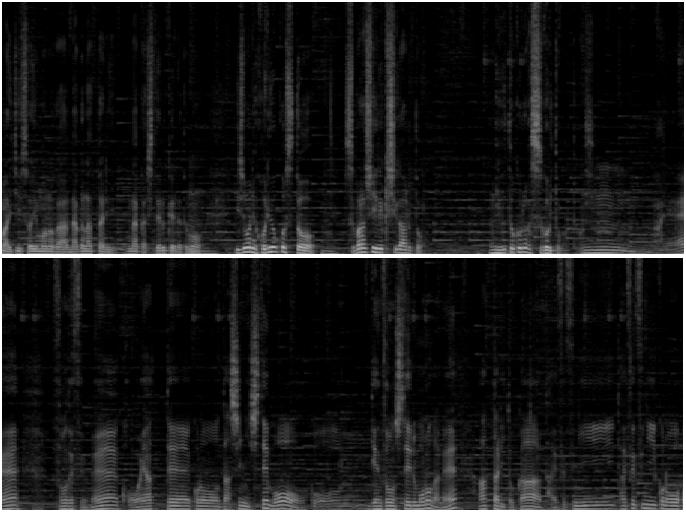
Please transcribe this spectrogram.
まあ一時そういうものがなくなったりなんかしてるけれども、うん。非常に掘り起こすと素晴らしい歴史があるとうん。いうところがすごいと思ってます。うん。ね、そうですよね。こうやってこの出汁にしてもこう現存しているものがねあったりとか大切に大切にこの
